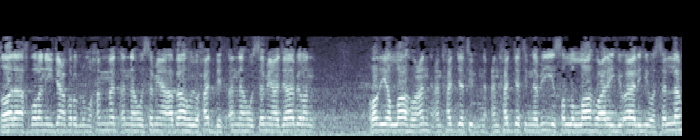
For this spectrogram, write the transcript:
قال أخبرني جعفر بن محمد أنه سمع أباه يحدث أنه سمع جابرا رضي الله عنه عن حجة عن حجة النبي صلى الله عليه وآله وسلم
